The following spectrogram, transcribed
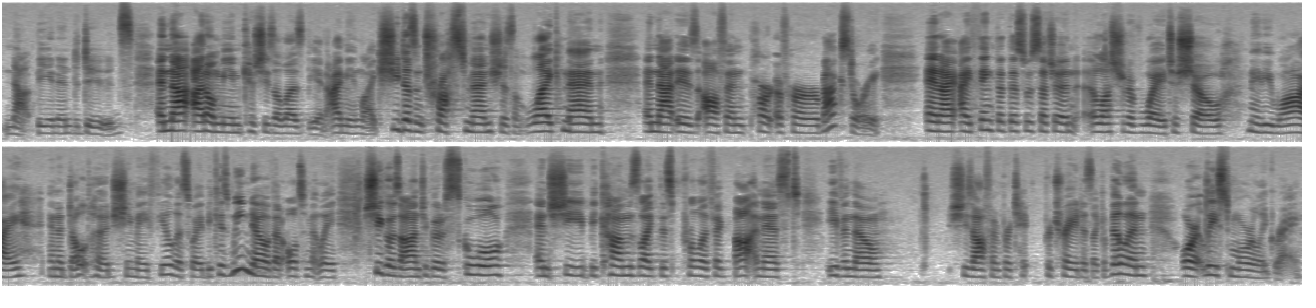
not being into dudes. And that I don't mean because she's a lesbian. I mean like she doesn't trust men, she doesn't like men, and that is often part of her backstory. And I, I, think that this was such an illustrative way to show maybe why in adulthood she may feel this way because we know that ultimately she goes on to go to school and she becomes like this prolific botanist even though she's often portrayed as like a villain or at least morally gray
